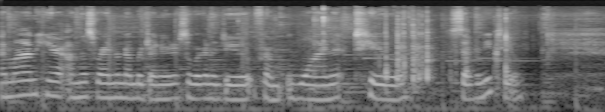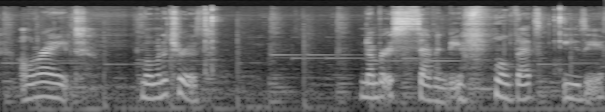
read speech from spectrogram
I'm on here on this random number generator, so we're gonna do from 1 to 72. All right, moment of truth. Number is 70. well, that's easy.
